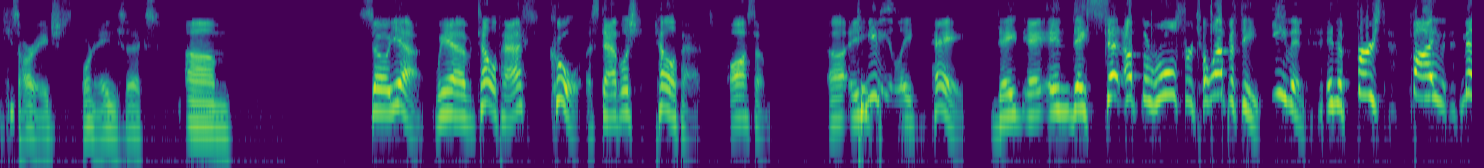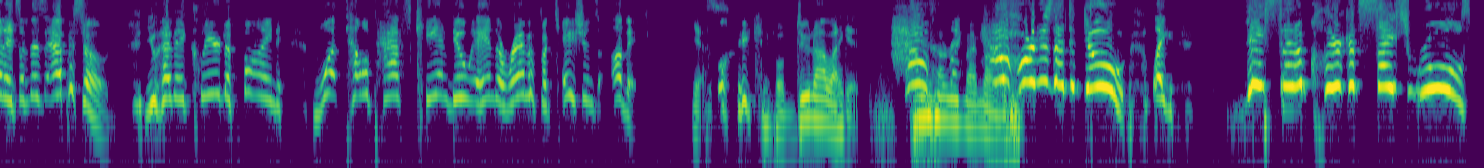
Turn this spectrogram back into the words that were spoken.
he's our age, he's born in '86. Um, so yeah, we have telepaths. Cool, established telepaths. Awesome. Uh, immediately, hey, they and they set up the rules for telepathy even in the first five minutes of this episode. You have a clear defined what telepaths can do and the ramifications of it. Yes. Like, People do not like it. how Do not read my how hard is that to do? Like they set up clear, concise rules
